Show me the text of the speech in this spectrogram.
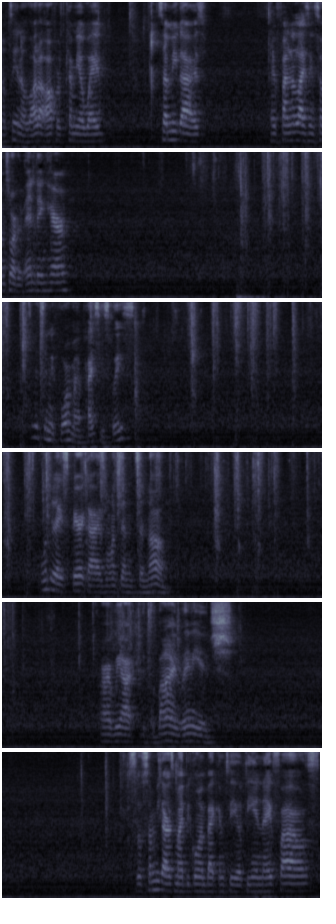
I'm seeing a lot of offers come your way. Some of you guys are finalizing some sort of ending here. Give it to me for my Pisces, please. What do they spirit guys want them to know? All right, we got the divine lineage. So some of you guys might be going back into your DNA files.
